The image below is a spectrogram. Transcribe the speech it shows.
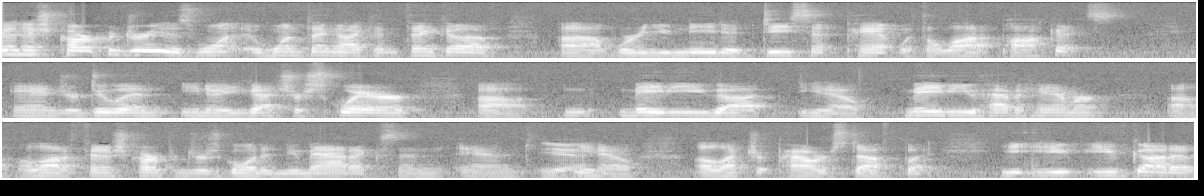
finish carpentry is one one thing I can think of uh, where you need a decent pant with a lot of pockets, and you're doing, you know, you got your square. Uh, maybe you got, you know, maybe you have a hammer. Uh, a lot of finish carpenters go into pneumatics and and Yeah. you know electric powered stuff, but you, you you've got a,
